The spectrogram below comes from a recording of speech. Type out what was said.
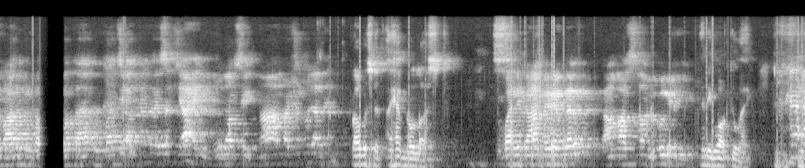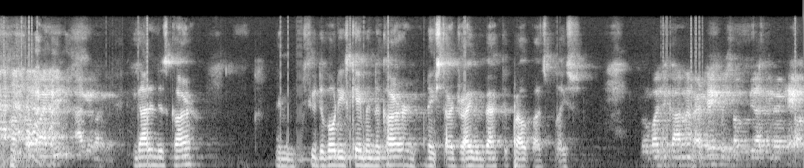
तो एक भक्त के बाद प्रभुपाद होता है प्रभुपाद जी आपके अंदर ऐसा क्या है कि लोग आपसे इतना आकर्षित हो जाते हैं Prabhupada said, I have no lust. प्रभुपाद ने कहा मेरे अंदर काम वासना बिल्कुल भी नहीं And he walked away. प्रभुपाद जी आगे बढ़ गए He got in his car, And a few devotees came in the car and they start driving back to Prabhupada's place. प्रभुपाद जी कार में बैठे कुछ भक्त भी आके बैठे और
